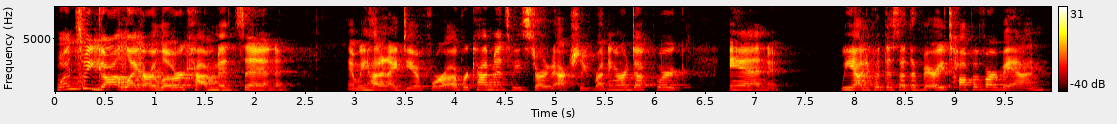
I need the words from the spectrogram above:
Once we got like our lower cabinets in, and we had an idea for our upper cabinets, we started actually running our ductwork and we had to put this at the very top of our van.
